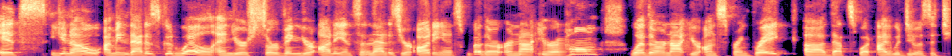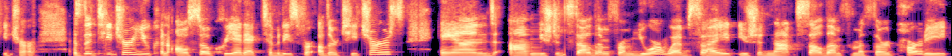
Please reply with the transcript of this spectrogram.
it's you know i mean that is goodwill and you're serving your audience and that is your audience whether or not you're at home whether or not you're on spring break uh, that's what i would do as a teacher. As a teacher you can also create activities for other teachers and um, you should sell them from your website. You should not sell them from a third party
